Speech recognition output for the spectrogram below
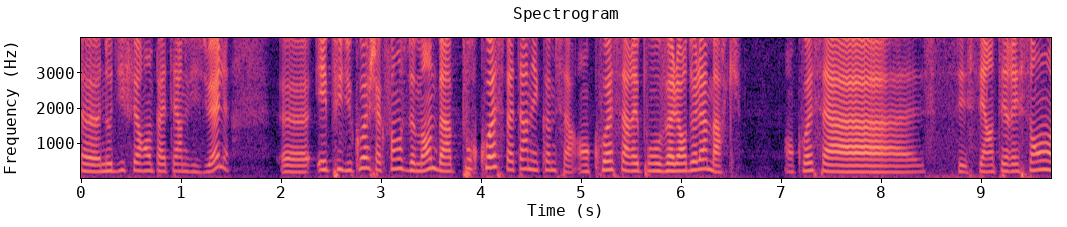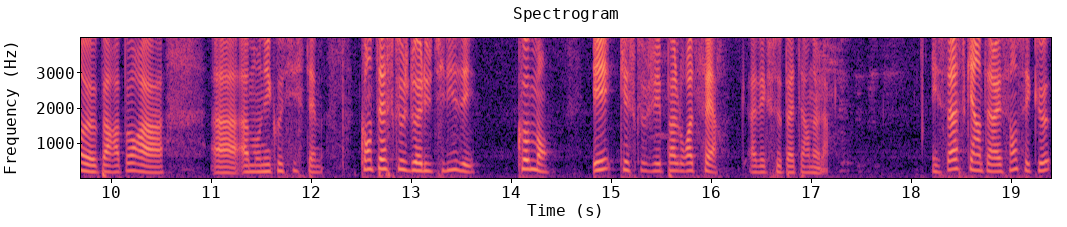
euh, nos différents patterns visuels. et puis du coup, à chaque fois, on se demande bah, pourquoi ce pattern est comme ça? En quoi ça répond aux valeurs de la marque? En quoi ça c'est intéressant par rapport à mon écosystème? Quand est-ce que je dois l'utiliser? Comment? Et qu'est-ce que je n'ai pas le droit de faire avec ce pattern-là? Et ça, ce qui est intéressant, c'est que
